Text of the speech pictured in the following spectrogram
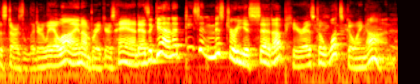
The stars literally align on Breaker's hand, as again, a decent mystery is set up here as to what's going on.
